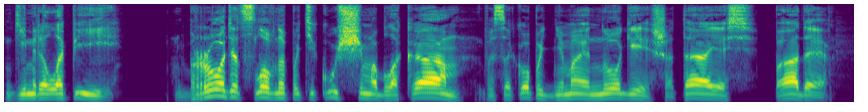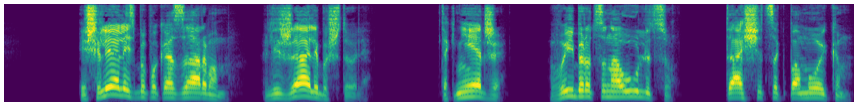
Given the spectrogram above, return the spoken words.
гемеролопии. Бродят, словно по текущим облакам, высоко поднимая ноги, шатаясь, падая. И шлялись бы по казармам, лежали бы, что ли. Так нет же, выберутся на улицу, тащатся к помойкам,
